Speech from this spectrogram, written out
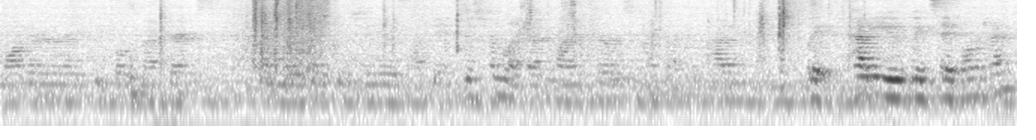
monitoring people's metrics and making continuous updates, just from like a client service perspective? How do you, Wait, how do you, wait, say it one more time?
